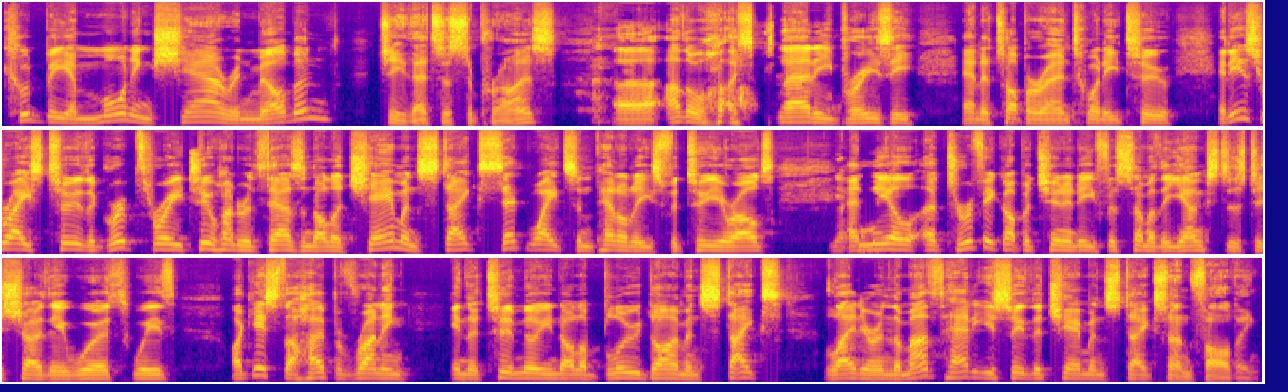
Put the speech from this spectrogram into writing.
could be a morning shower in Melbourne. Gee, that's a surprise. Uh, otherwise, cloudy, breezy, and a top around 22. It is race two, the Group 3 $200,000 Chairman Stakes, set weights and penalties for two year olds. Yep. And Neil, a terrific opportunity for some of the youngsters to show their worth with, I guess, the hope of running in the $2 million Blue Diamond Stakes later in the month. How do you see the Chairman Stakes unfolding?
